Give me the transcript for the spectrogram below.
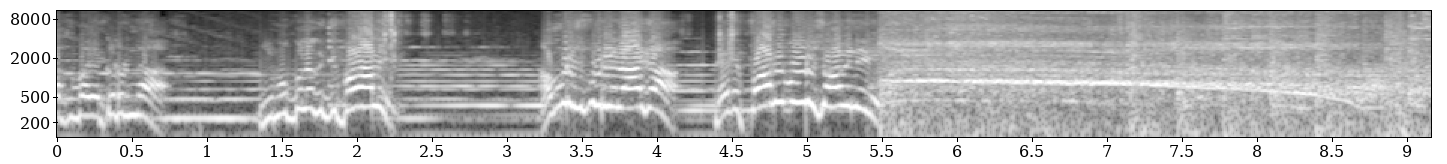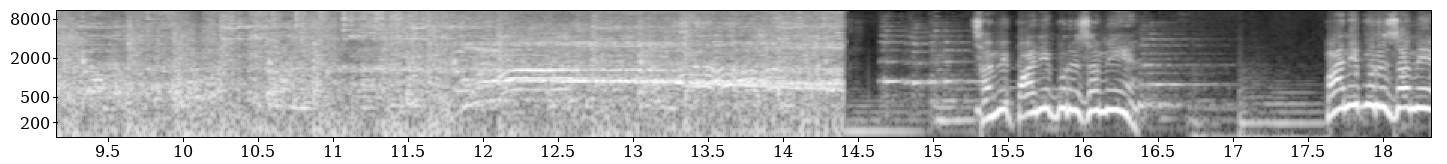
ఆత్మ ఎక్కడున్నా? ఈ ముగ్గులకు తిప్పాలి అమృత్ పూరి లాగా నేను పాలుపూరి స్వామిని. స్వామి పానీపూరి స్వామి. పానీపూరి స్వామి.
